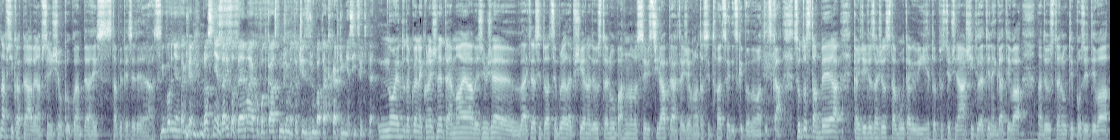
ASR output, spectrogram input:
například právě na silničního kolem Prahy stavby 511. Výborně, takže vlastně tady to téma jako podcast můžeme točit zhruba tak každý měsíc, vidíte. No, je to takové nekonečné téma, já věřím, že v létě ta situace bude lepší a na druhou stranu bahno vlastně vystřídá prach, takže ono ta situace je vždycky problematická. Jsou to stavby a každý, kdo zažil stavbu, tak ví, že to prostě přináší tyhle ty negativa, na druhou stranu ty pozitiva,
